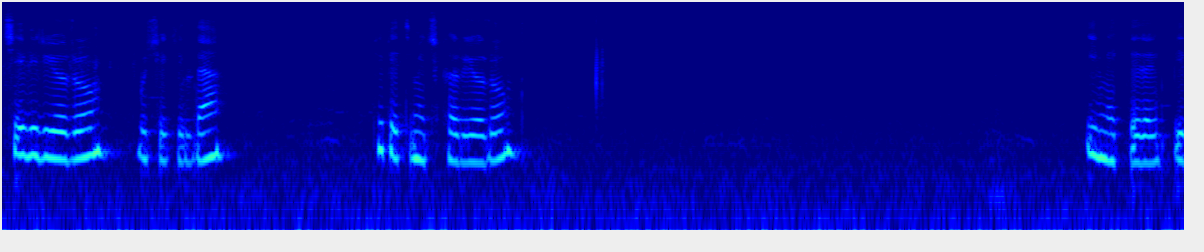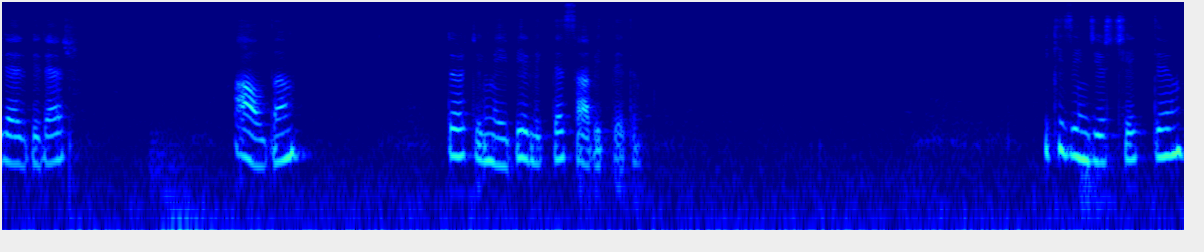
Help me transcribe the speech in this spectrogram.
Çeviriyorum bu şekilde. Pipetimi çıkarıyorum. İlmekleri birer birer aldım. 4 ilmeği birlikte sabitledim 2 zincir çektim.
